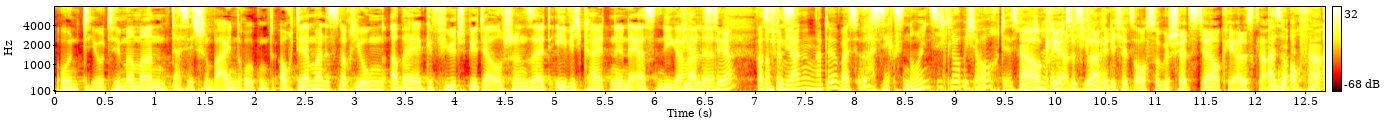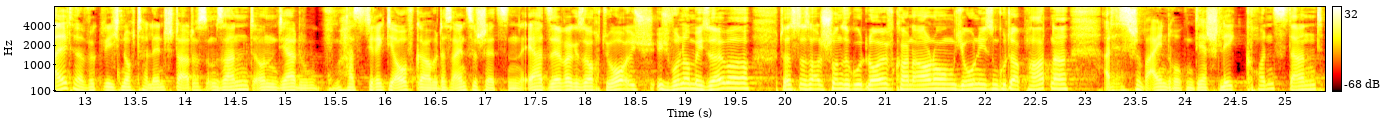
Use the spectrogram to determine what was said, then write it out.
Und Theo Timmermann, das ist schon beeindruckend. Auch der Mann ist noch jung, aber gefühlt spielt er auch schon seit Ewigkeiten in der ersten Liga Halle. Wie ist der? Was für einen Jahrgang hat der? Weißt du das? 96, glaube ich auch. Der ist wirklich ah, okay, relativ alles klar. Jung. Hätte ich jetzt auch so geschätzt. Ja, okay, alles klar. Also Gut. auch vom ja. Alter wirklich noch Talentstatus im Sand. Und ja, du hast direkt die Aufgabe, das einzuschätzen. Er hat selber gesagt, ja, ich, ich wundere mich selber, dass das alles schon so gut läuft. Keine Ahnung, Joni ist ein guter Partner. Aber das ist schon beeindruckend. Der schlägt konstant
